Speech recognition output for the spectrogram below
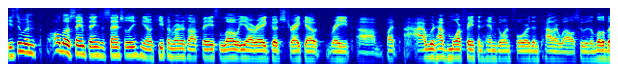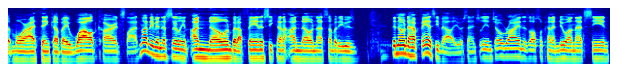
He's doing all those same things essentially, you know, keeping runners off base, low ERA, good strikeout rate. Um, but I would have more faith in him going forward than Tyler Wells, who is a little bit more, I think, of a wild card slash, not even necessarily an unknown, but a fantasy kind of unknown, not somebody who's been known to have fancy value essentially. And Joe Ryan is also kind of new on that scene.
